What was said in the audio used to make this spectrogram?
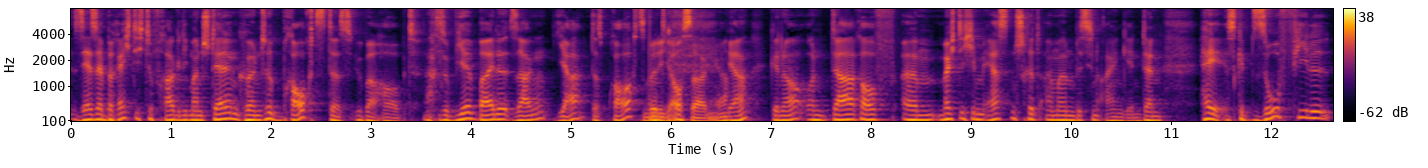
sehr, sehr berechtigte Frage, die man stellen könnte. Braucht es das überhaupt? Also wir beide sagen, ja, das braucht es. Würde ich auch sagen, ja. Ja, genau. Und darauf ähm, möchte ich im ersten Schritt einmal ein bisschen eingehen. Denn hey, es gibt so viel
